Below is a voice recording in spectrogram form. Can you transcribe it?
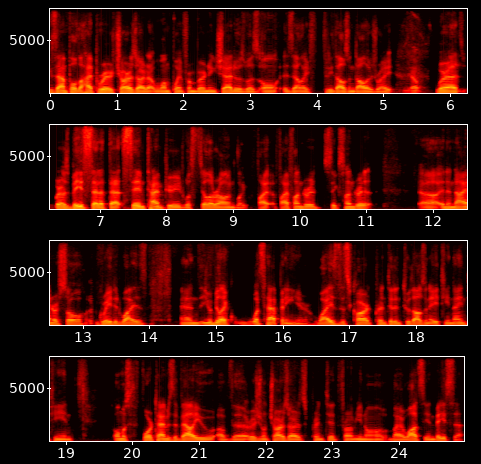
example, the hyper rare Charizard at one point from Burning Shadows was all, is at like three thousand dollars, right? Yep. Whereas whereas base set at that same time period was still around like five, 500, 600 uh, in a nine or so graded wise. And you'd be like, what's happening here? Why is this card printed in 2018 19 almost four times the value of the original Charizards printed from, you know, by WotC and base set?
